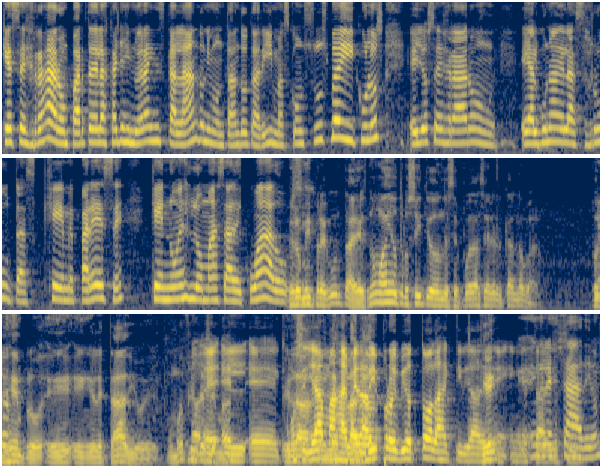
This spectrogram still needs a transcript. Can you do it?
que cerraron parte de las calles y no eran instalando ni montando tarimas. Con sus vehículos ellos cerraron eh, algunas de las rutas que me parece que no es lo más adecuado. Pero mi pregunta es, ¿no hay otro sitio donde se pueda hacer el carnaval? Por ejemplo, eh, en el estadio, eh, como es fin de eh, semana. El, ¿Cómo se llama? Jaime David prohibió todas las actividades en, el estadio. En el estadio.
